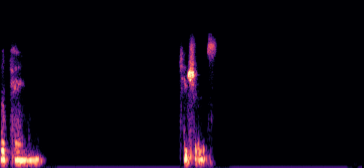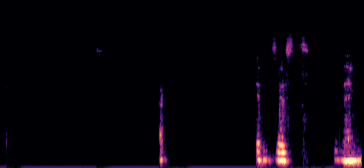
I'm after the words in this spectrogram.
the pain teaches. It exists within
